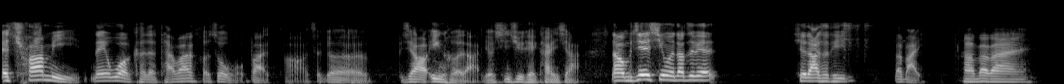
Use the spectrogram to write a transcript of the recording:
h r m i Network 的台湾合作伙伴啊，这个比较硬核的，有兴趣可以看一下。那我们今天新闻到这边，谢谢大家收听，拜拜。好，拜拜。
